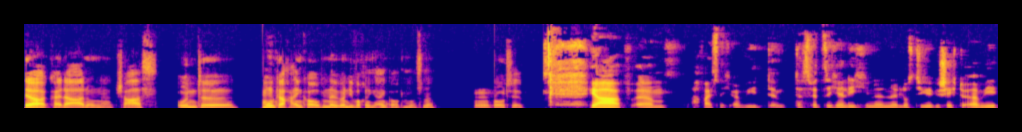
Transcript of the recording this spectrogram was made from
Ja, keine Ahnung, ne? Chars und äh, Montag einkaufen, damit man die Woche nicht einkaufen muss, ne? Hm. Pro-Tipp. Ja, ähm, ach, weiß nicht, irgendwie, ähm, das wird sicherlich eine, eine lustige Geschichte irgendwie.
